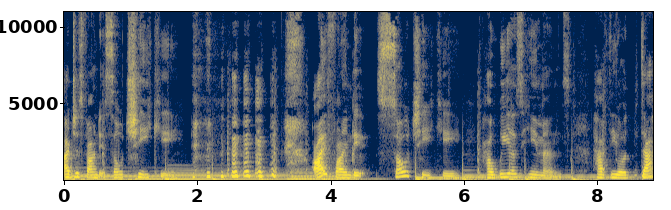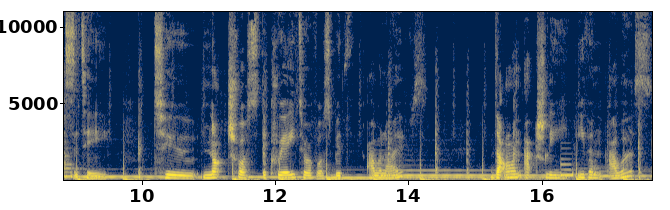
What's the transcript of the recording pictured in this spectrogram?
I just found it so cheeky. I find it so cheeky how we as humans have the audacity to not trust the creator of us with our lives that aren't actually even ours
